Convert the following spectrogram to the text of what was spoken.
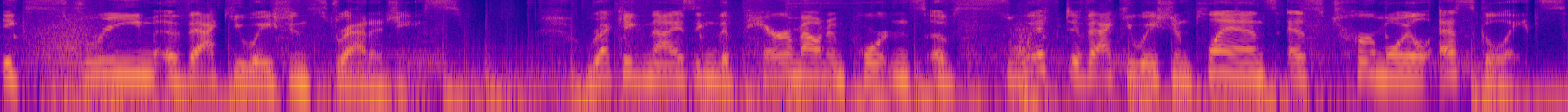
Extreme evacuation strategies. Recognizing the paramount importance of swift evacuation plans as turmoil escalates,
